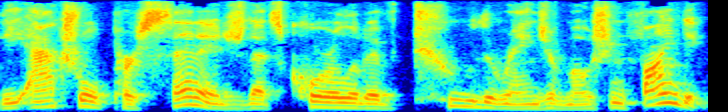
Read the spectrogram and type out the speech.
the actual percentage that's correlative to the range of motion finding.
